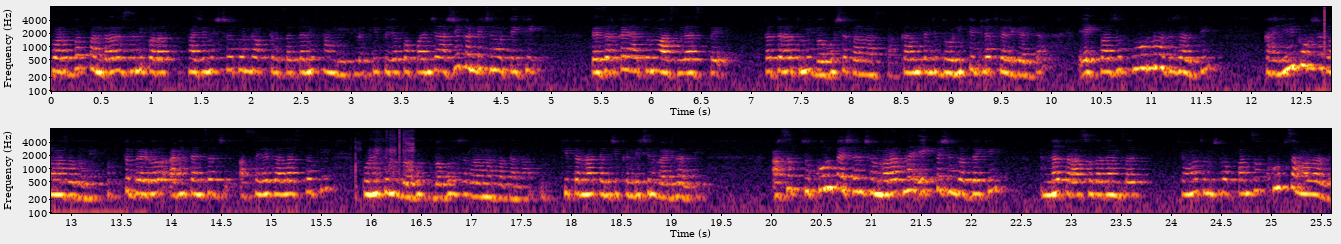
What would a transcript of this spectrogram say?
बरोबर पंधरा दिवसांनी परत माझे मिस्टर पण डॉक्टरचा त्यांनी सांगितलं की तुझ्या पप्पांची अशी कंडिशन होती की ते जर काही हातून वाचले असते तर त्याला तुम्ही बघू शकला नसता. कारण त्यांच्या दोन्ही किडल्या फेल गेल्या एक बाजू पूर्ण हातू झालती काहीही करू शकला नसता तुम्ही. फक्त बेडवर आणि त्यांचं असं हे झालं असतं की कोणी तुम्ही बघू बघू शकला नसता त्यांना. इतकी त्यांना त्यांची कंडिशन वाईट झाली. असं चुकून पेशंट शंभरात ना एक पेशंट होते की न त्रास होता त्यांचा. त्यामुळे तुमच्या पप्पांचं खूप चांगलं झालं.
